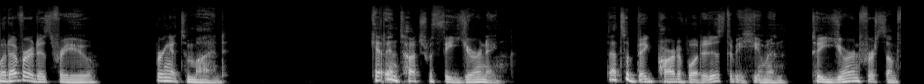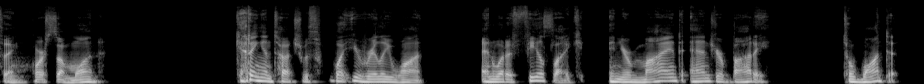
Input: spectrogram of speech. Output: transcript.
Whatever it is for you, bring it to mind. Get in touch with the yearning. That's a big part of what it is to be human, to yearn for something or someone. Getting in touch with what you really want and what it feels like in your mind and your body to want it.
